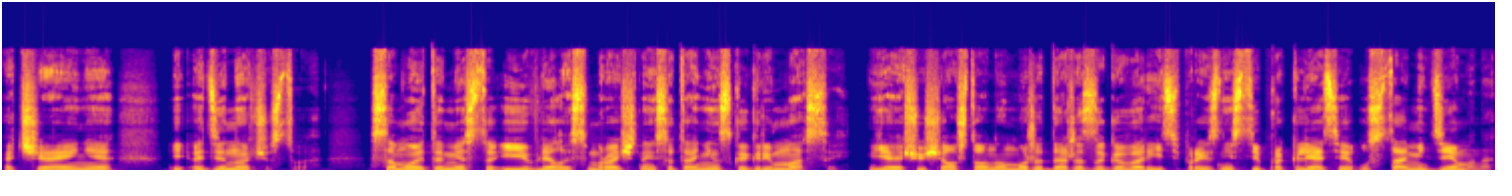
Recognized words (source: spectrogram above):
отчаяния и одиночества – Само это место и являлось мрачной сатанинской гримасой. Я ощущал, что оно может даже заговорить, произнести проклятие устами демона,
